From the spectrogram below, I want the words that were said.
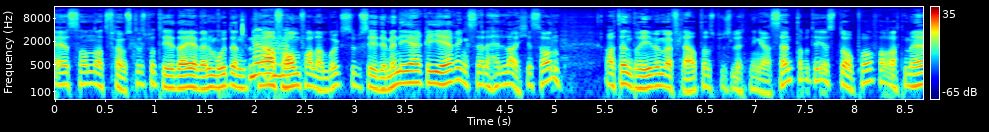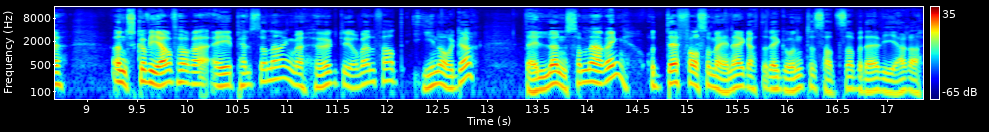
er sånn at Fremskrittspartiet er vel mot enhver form for landbrukssubsidie. Men i en regjering så er det heller ikke sånn at en driver med flertallsbeslutninger. Senterpartiet står på for at vi ønsker å videreføre ei pelsdyrnæring med høy dyrevelferd i Norge. Det er lønnsom næring, og derfor så mener jeg at det er grunn til å satse på det videre.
